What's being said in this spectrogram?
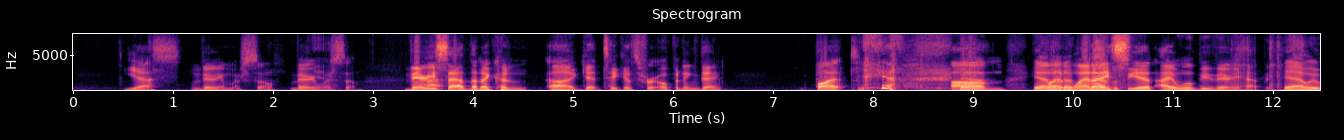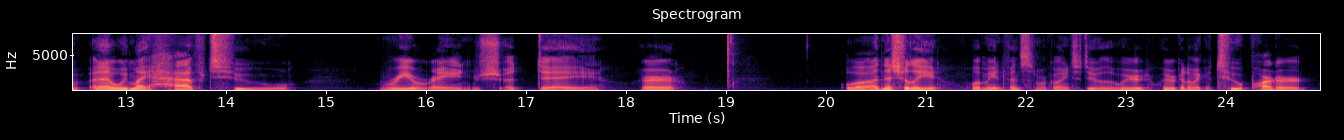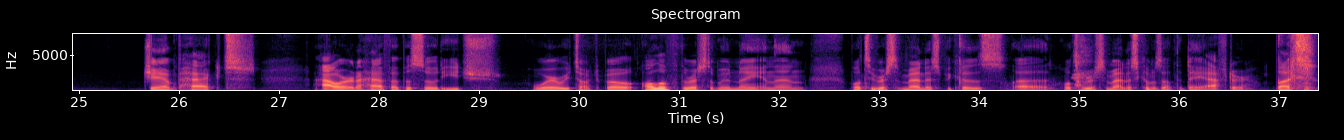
Yes, very much so. Very Yeah. much so. Very I- sad that I couldn't uh, get tickets for opening day. But yeah. um Yeah, but ep- when I episode- see it, I will be very happy. Yeah, we uh, we might have to rearrange a day or well initially what me and Vincent were going to do we were we were going to make a two-parter jam-packed hour and a half episode each where we talked about all of the rest of Moon Knight and then Multiverse of Madness because uh Multiverse of Madness comes out the day after. But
